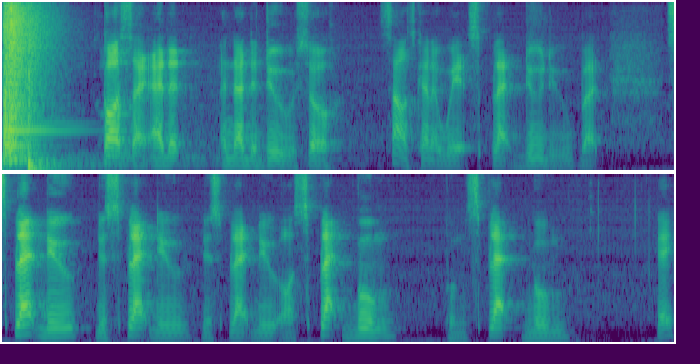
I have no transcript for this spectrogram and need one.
Of course, I added another do, so sounds kind of weird, splat do do, but splat do, do splat do, do splat do, or splat boom, boom splat boom. Okay,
